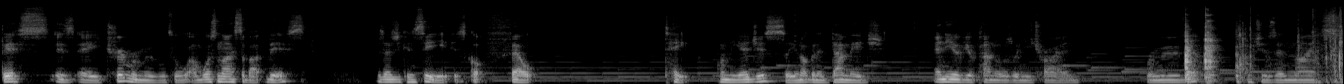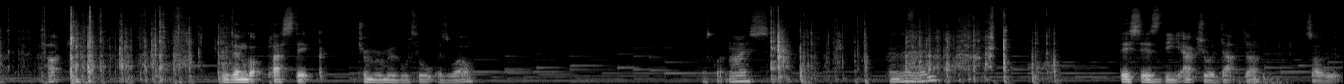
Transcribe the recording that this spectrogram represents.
This is a trim removal tool, and what's nice about this is as you can see, it's got felt tape on the edges, so you're not going to damage any of your panels when you try and remove it, which is a nice touch. We've then got plastic trim removal tool as well. That's quite nice. And then this is the actual adapter. So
